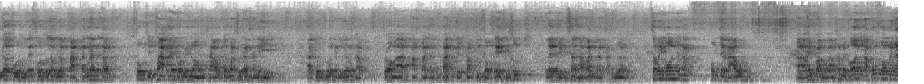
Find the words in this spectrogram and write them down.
เลือกคนและคนก็ต้องเลือกพรรคดังนั้นนะครับร่วมสิทธิภาคให้พ่อแม่น้องชาวจังหวัดสุราษฎร์ธานีอ่าจนทั่วกันเรื่องนะครับ เพราะว่าพรรคประชาธิปัตย์เป็นพรรคที่เก่าแก่ที่สุด และเป็นสถาบันทางการเมือง สมัยก่อนนะครับผมจะเล่าให้ฟังว่าสมัยก่อนนะครับผมรวมไปใน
